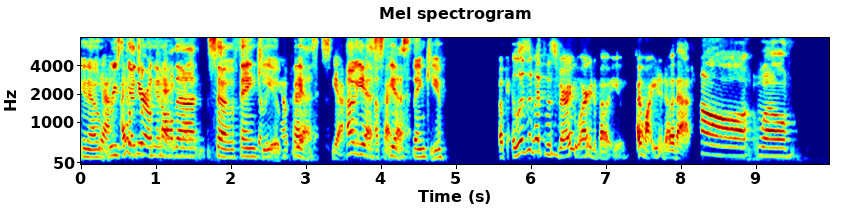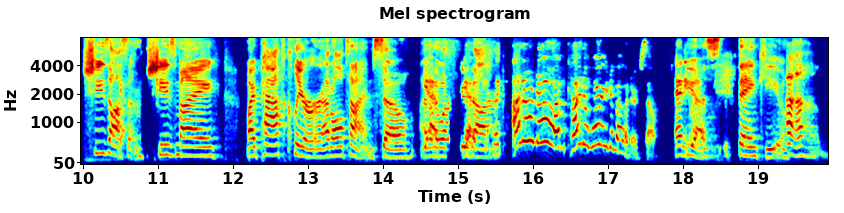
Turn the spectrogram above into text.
you know, yeah, rescheduling okay. and all that. So thank you. Okay? Yes. Yeah. Oh, yes. Okay. Yes. Thank you. Okay. Elizabeth was very worried about you. I want you to know that. Oh, well, she's awesome. Yeah. She's my my path clearer at all times. So I don't know what to do yes. about her. Like, I don't know. I'm kind of worried about her. So anyway. Yes. Thank you. Um,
